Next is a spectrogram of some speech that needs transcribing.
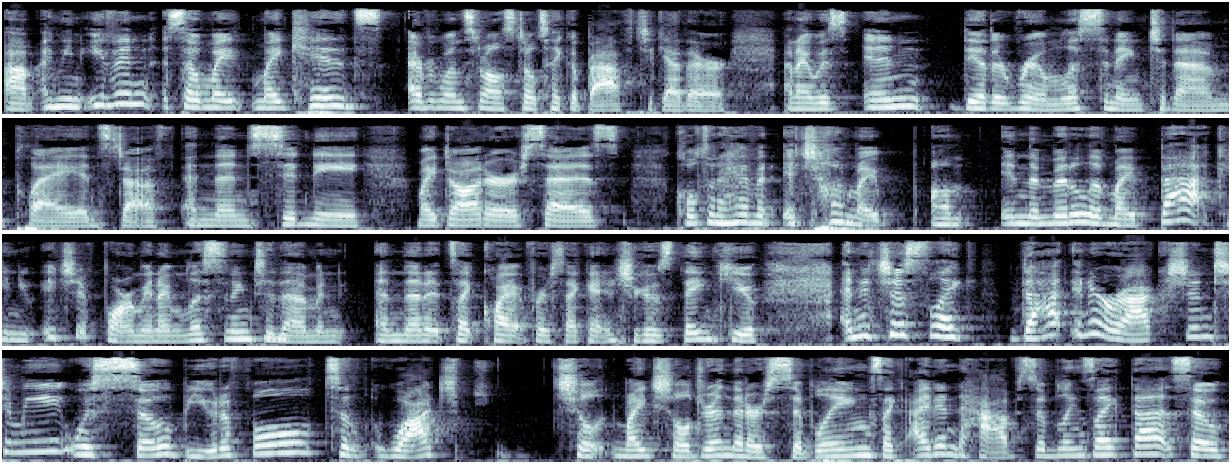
um, I mean, even so, my my kids every once in a while still take a bath together, and I was in the other room listening to them play and stuff, and then Sydney, my daughter, says, "Colton, I have an itch on my um in the middle of my back. Can you itch it for me?" And I'm listening to them, and and then it's like quiet for a second, and she goes, "Thank you," and it's just like that interaction to me was so beautiful to watch my children that are siblings. Like I didn't have siblings like that. So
